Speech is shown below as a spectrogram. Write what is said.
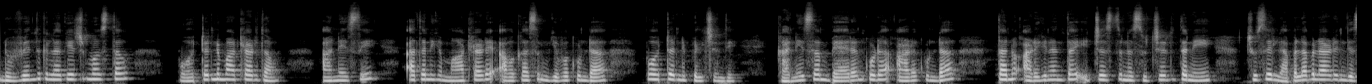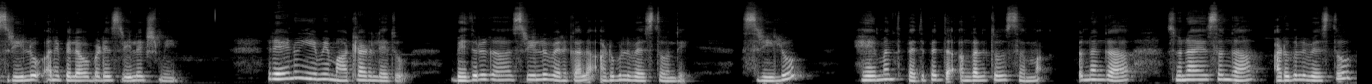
నువ్వెందుకు లగేజ్ మోస్తావు? పోర్టర్ని మాట్లాడదాం అనేసి అతనికి మాట్లాడే అవకాశం ఇవ్వకుండా పోర్టర్ని పిలిచింది. కనీసం బేరం కూడా ఆడకుండా తను అడిగినంత ఇచ్చేస్తున్న సుచరితని చూసి లబలబలాడింది శ్రీలు అని పిలువబడే శ్రీలక్ష్మి. రేణు ఏమీ మాట్లాడలేదు. బెదురుగా శ్రీలు వెనకాల అడుగులు వేస్తోంది. శ్రీలు? హేమంత్ పెద్ద పెద్ద అంగలతో సమానంగా సునాయాసంగా అడుగులు వేస్తూ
